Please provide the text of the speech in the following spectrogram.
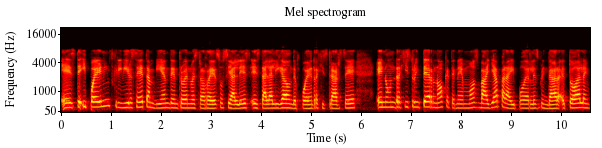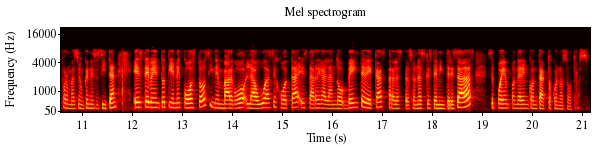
Este, y pueden inscribirse también dentro de nuestras redes sociales. Está la liga donde pueden registrarse en un registro interno que tenemos, vaya, para ahí poderles brindar eh, toda la información que necesitan. Este evento tiene costo, sin embargo, la UACJ está regalando 20 becas para las personas que estén interesadas. Se pueden poner en contacto con nosotros.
